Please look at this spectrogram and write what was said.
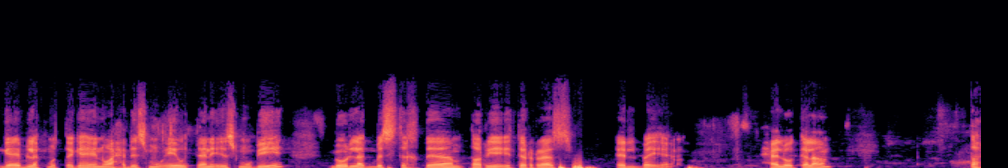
جايب لك متجهين واحد اسمه A والثاني اسمه B. بيقول لك باستخدام طريقة الرسم البياني حلو الكلام؟ طيب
